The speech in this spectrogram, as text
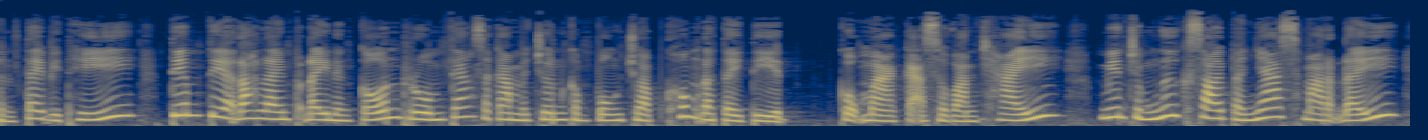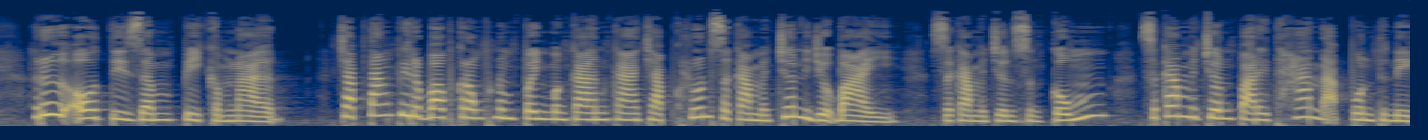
សន្តិវិធីទាមទារដោះលែងប្តីនិងកូនរួមទាំងសកម្មជនកំពុងជាប់ឃុំដទៃទៀតកុមារកសវណ្ណឆៃមានជំងឺខ្សោយបញ្ញាស្មារតីឬអូទីសឹមពីកំណើត ចាប់តាំងពីរបបក្រុងភ្នំពេញបង្កើនការចាប់ខ្លួនសកម្មជននយោបាយសកម្មជនសង្គមសកម្មជនបរិស្ថានដាក់ពន្ធនា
